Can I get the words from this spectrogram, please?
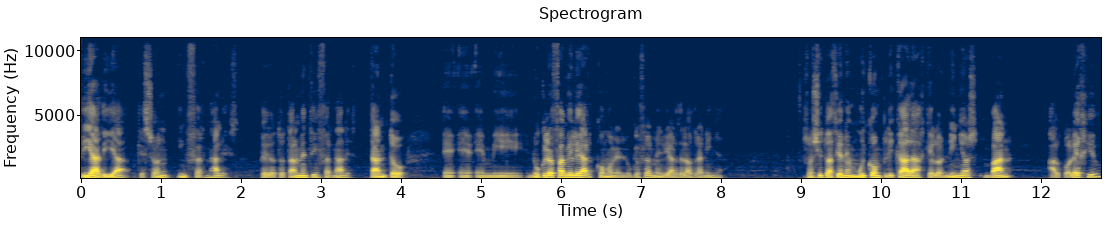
día a día que son infernales, pero totalmente infernales. Tanto en, mi núcleo familiar como en el núcleo familiar de la otra niña. Son situaciones muy complicadas que los niños van al colegio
